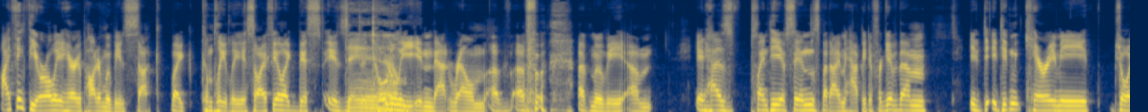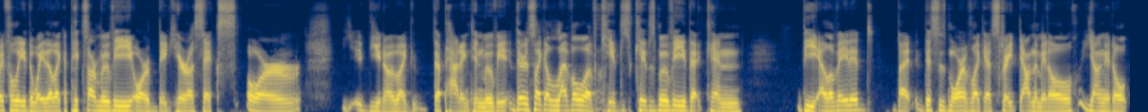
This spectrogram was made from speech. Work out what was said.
I think the early Harry Potter movies suck like completely. So I feel like this is Damn. totally in that realm of of of movie. Um, it has plenty of sins, but I'm happy to forgive them. It it didn't carry me joyfully the way that like a Pixar movie or Big Hero Six or you know like the Paddington movie. There's like a level of kids kids movie that can be elevated, but this is more of like a straight down the middle young adult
